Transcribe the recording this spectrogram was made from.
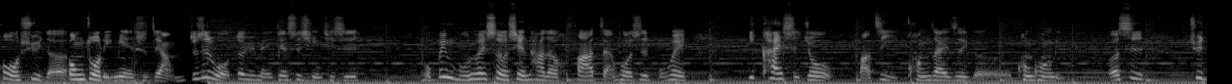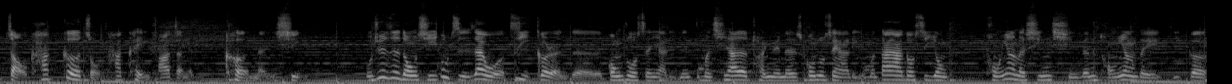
后续的工作里面是这样，就是我对于每一件事情，其实我并不会设限它的发展，或者是不会一开始就把自己框在这个框框里，而是。去找它各种它可以发展的可能性，我觉得这东西不止在我自己个人的工作生涯里面，我们其他的团员的工作生涯里，我们大家都是用同样的心情跟同样的一个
